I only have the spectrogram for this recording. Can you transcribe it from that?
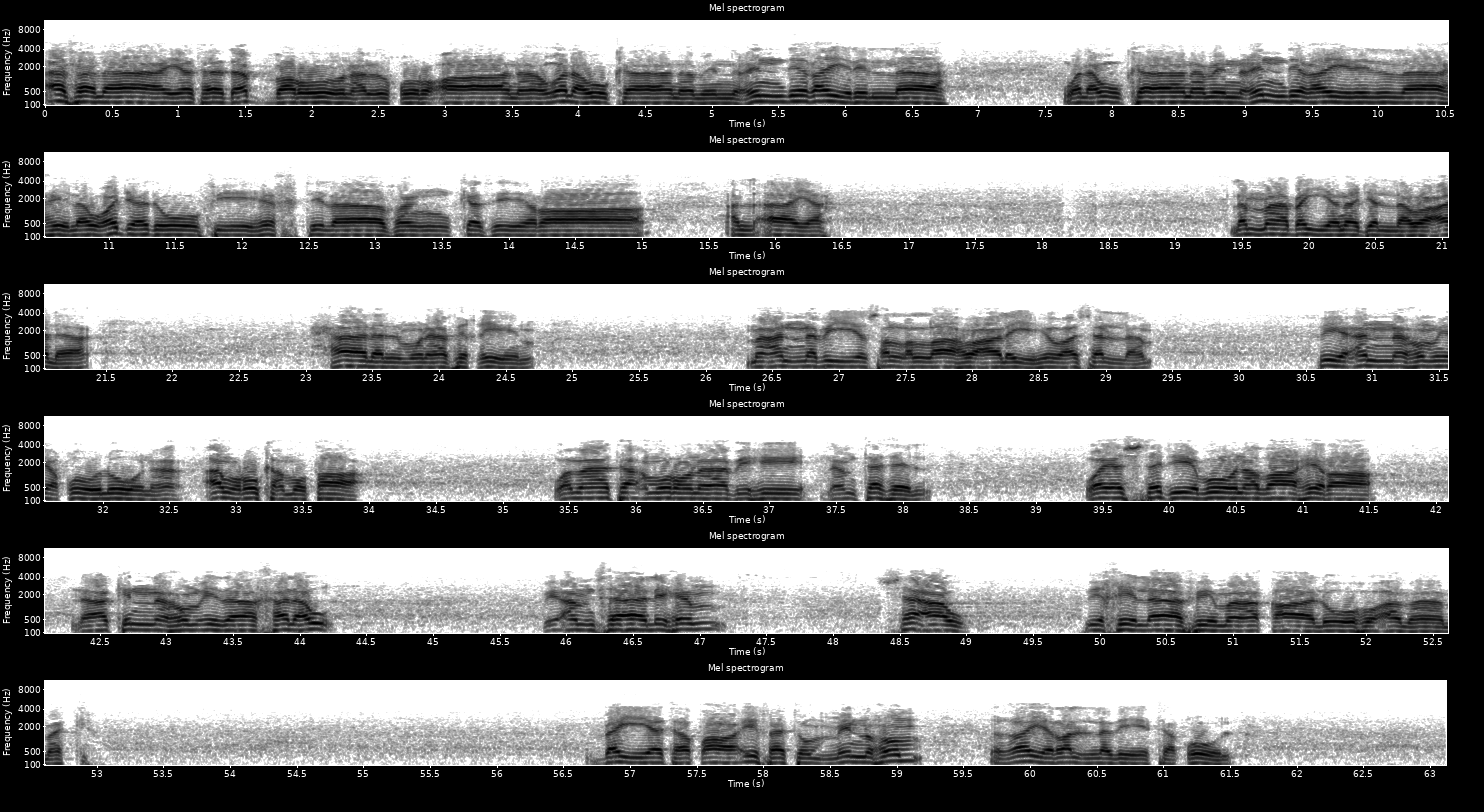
أفلا يتدبرون القرآن ولو كان من عند غير الله؟ ولو كان من عند غير الله لوجدوا فيه اختلافا كثيرا. الآية لما بين جل وعلا حال المنافقين مع النبي صلى الله عليه وسلم في أنهم يقولون أمرك مطاع وما تأمرنا به نمتثل ويستجيبون ظاهرا لكنهم إذا خلوا بأمثالهم سعوا بخلاف ما قالوه أمامك. بيت طائفة منهم غير الذي تقول.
